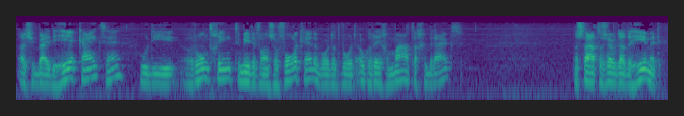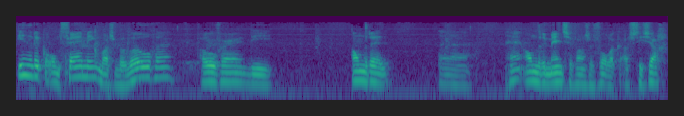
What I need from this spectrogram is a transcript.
Als je bij de Heer kijkt, hè, hoe die rondging te midden van zijn volk, hè, dan wordt het woord ook regelmatig gebruikt. Dan staat er zo dat de Heer met innerlijke ontferming was bewogen over die andere, uh, hè, andere mensen van zijn volk. Als hij zag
